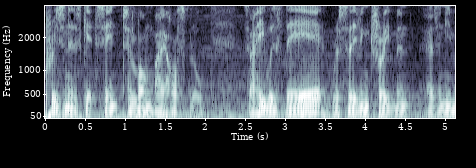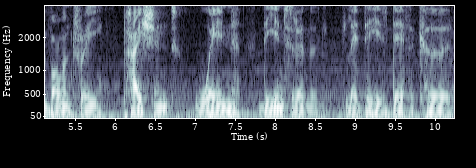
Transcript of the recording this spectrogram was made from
prisoners get sent to Long Bay Hospital. So he was there receiving treatment as an involuntary patient when the incident that led to his death occurred.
